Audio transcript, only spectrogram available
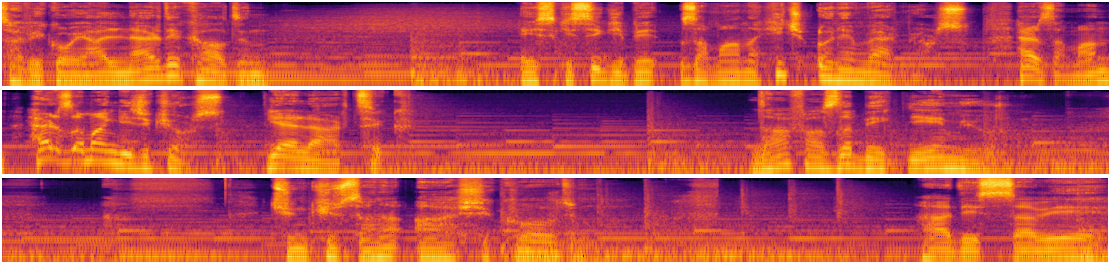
Savi Goyal nerede kaldın? Eskisi gibi zamana hiç önem vermiyorsun. Her zaman, her zaman gecikiyorsun. Gel artık. Daha fazla bekleyemiyorum. Çünkü sana aşık oldum. Hadi Savi.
